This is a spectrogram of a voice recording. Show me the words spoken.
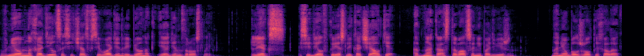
В нем находился сейчас всего один ребенок и один взрослый. Лекс сидел в кресле качалки, однако оставался неподвижен. На нем был желтый халат.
